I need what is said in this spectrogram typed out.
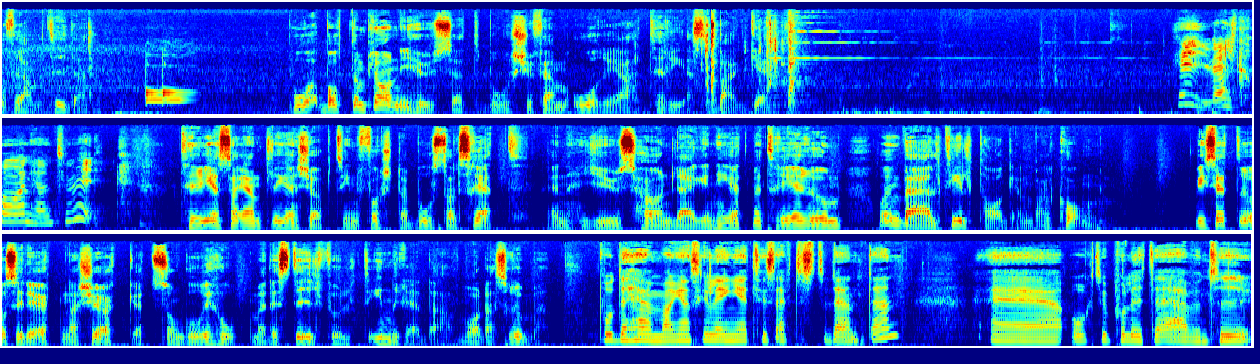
och framtiden. På bottenplan i huset bor 25-åriga Therese Bagge. Hej, välkommen hem till mig. Therese har äntligen köpt sin första bostadsrätt. En ljus hörnlägenhet med tre rum och en väl tilltagen balkong. Vi sätter oss i det öppna köket som går ihop med det stilfullt inredda vardagsrummet. Bodde hemma ganska länge tills efter studenten. Eh, åkte på lite äventyr.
